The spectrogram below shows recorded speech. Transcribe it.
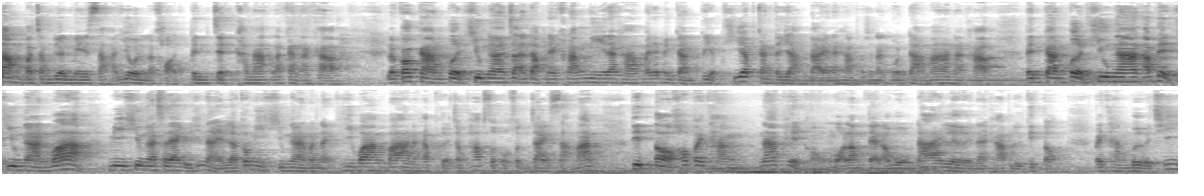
ลำประจำเดือนเมษายนและขอเป็น 7 คณะละกันนะครับ แล้วก็การเปิดคิวงานจากอันดับในครั้งนี้นะครับไม่ได้เป็นการเปรียบเทียบกันแต่อย่างใดนะครับ เพราะฉะนั้นงดดราม่านะครับเป็นการเปิดคิวงานอัปเดตคิวงานว่ามีคิวงานแสดงอยู่ที่ไหน แล้วก็มีคิวงานวันไหนที่ว่างบ้างนะครับเผื่อเจ้าภาพสนอกสนใจสามารถติดต่อเข้าไปทางหน้าเพจของหมอลำแต่ละวงได้เลยนะครับ หรือติดต่อไปทางเบอร์ที่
